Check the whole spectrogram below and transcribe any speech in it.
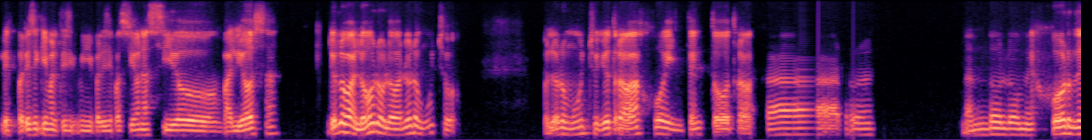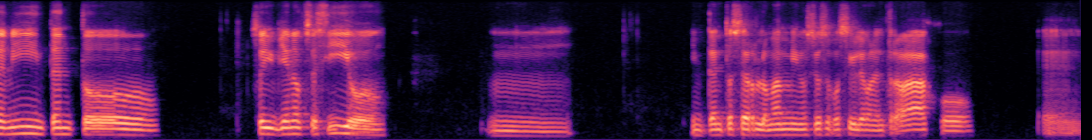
les parece que mi participación ha sido valiosa. Yo lo valoro, lo valoro mucho, valoro mucho. Yo trabajo e intento trabajar dando lo mejor de mí, intento, soy bien obsesivo, Mm, intento ser lo más minucioso posible con el trabajo, eh,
